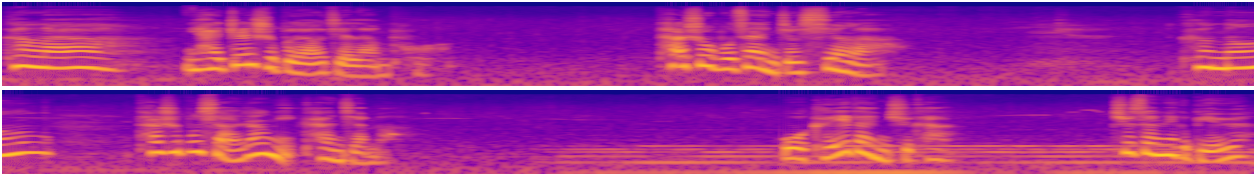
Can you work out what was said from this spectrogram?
看来啊，你还真是不了解兰普。他说不在你就信了？可能他是不想让你看见吧。我可以带你去看，就在那个别院。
